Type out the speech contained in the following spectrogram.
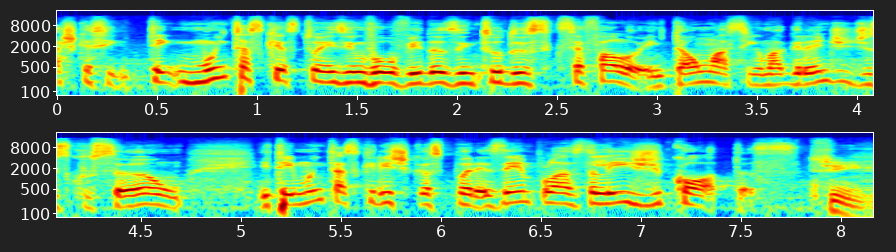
acho que assim, tem muitas questões envolvidas em tudo isso que você falou. Então, assim, uma grande discussão e tem muitas críticas, por exemplo, às leis de cotas. Sim.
